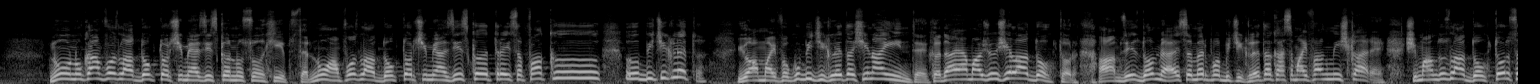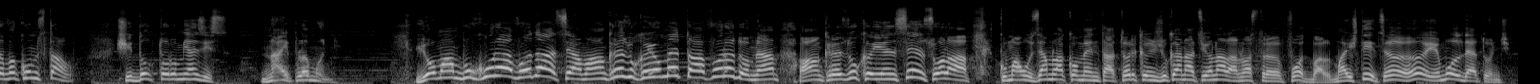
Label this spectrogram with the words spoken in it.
nu, nu că am fost la doctor și mi-a zis că nu sunt hipster. Nu, am fost la doctor și mi-a zis că trebuie să fac uh, uh, bicicletă. Eu am mai făcut bicicletă și înainte Că de-aia am ajuns și la doctor. Am zis, domnule, hai să merg pe bicicletă ca să mai fac mișcare. Și m-am dus la doctor să văd cum stau. Și doctorul mi-a zis, n-ai plămâni eu m-am bucurat, vă dați seama. Am crezut că e o metaforă, domne. Am, am crezut că e în sensul ăla. Cum auzeam la comentatori când juca naționala noastră fotbal. Mai știți, a, a, e mult de atunci.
